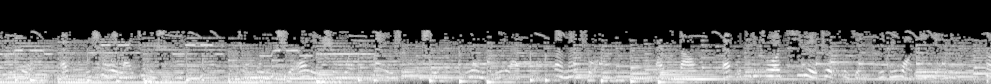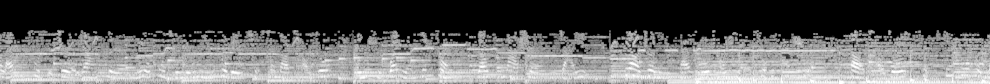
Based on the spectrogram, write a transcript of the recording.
祖母，来福不是为来振的事情。”陈母李氏哦了一声问：“那有什么事？不用急，来，慢慢说。”来福道：“来福听说七月这次剪辑比往年严厉。”像来福父子这样四人没有户籍流民会被遣送到潮州领取官员耕种、交租纳税服杂役。听到这里，来福愁绪的说不下去了。到了潮州，虽虽说会跟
